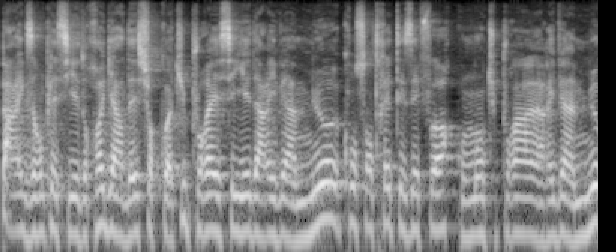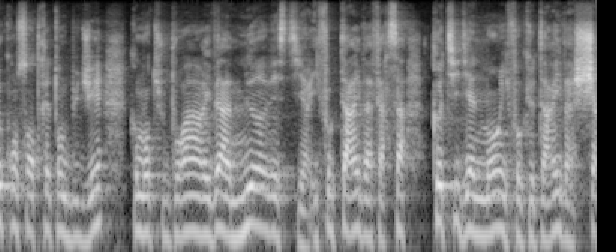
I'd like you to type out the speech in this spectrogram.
Par exemple, essayer de regarder sur quoi tu pourrais essayer d'arriver à mieux concentrer tes efforts, comment tu pourras arriver à mieux concentrer ton budget, comment tu pourras arriver à mieux investir. Il faut que tu arrives à faire ça quotidiennement, il faut que tu arrives à chercher.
